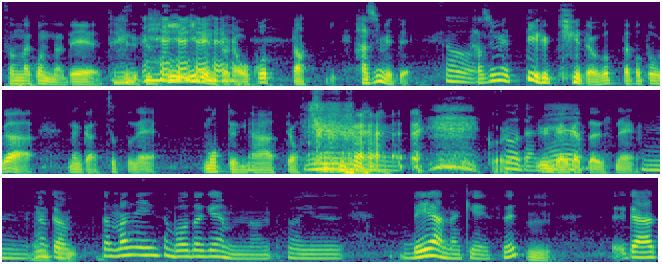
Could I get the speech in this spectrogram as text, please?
そんなこんなでとりあえず復帰イベントが起こったっていう初めて。そう。初めて復帰イベントが起こったことがなんかちょっとね持ってんなーって思った。うん。これそうだね。運が良かったですね。うん、なんかたまにさボードゲームのそういうレアなケースうんがあっ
